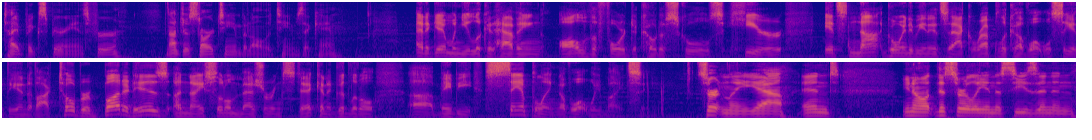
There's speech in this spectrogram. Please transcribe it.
type experience for not just our team, but all the teams that came. And again, when you look at having all of the four Dakota schools here, it's not going to be an exact replica of what we'll see at the end of October, but it is a nice little measuring stick and a good little uh, maybe sampling of what we might see. Certainly, yeah. And, you know, this early in the season, and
